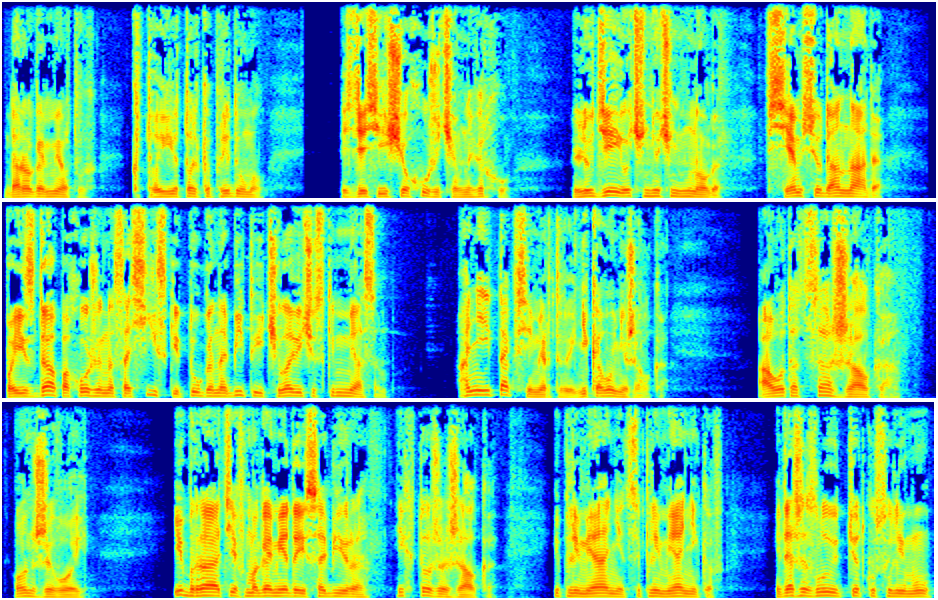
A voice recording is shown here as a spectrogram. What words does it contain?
Дорога мертвых. Кто ее только придумал. Здесь еще хуже, чем наверху. Людей очень-очень много. Всем сюда надо. Поезда похожи на сосиски, туго набитые человеческим мясом. Они и так все мертвы, никого не жалко. А вот отца жалко. Он живой. И братьев Магомеда и Сабира, их тоже жалко. И племянниц, и племянников, и даже злую тетку Сулейму.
